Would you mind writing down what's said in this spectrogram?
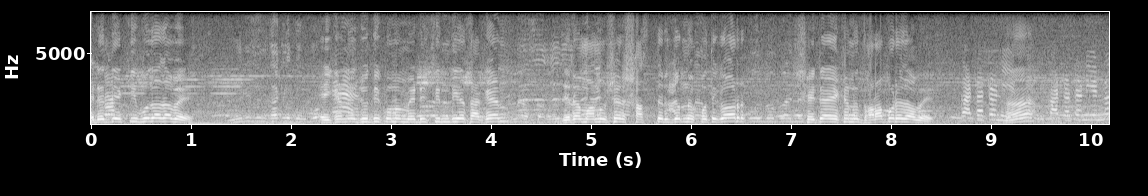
এটা দিয়ে কি বোঝা যাবে? করব। এইখানে যদি কোনো মেডিসিন দিয়ে থাকেন যেটা মানুষের স্বাস্থ্যের জন্য ক্ষতিকর সেটা এখানে ধরা পড়ে যাবে। হ্যাঁ? কাটাটা নিয়ে না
